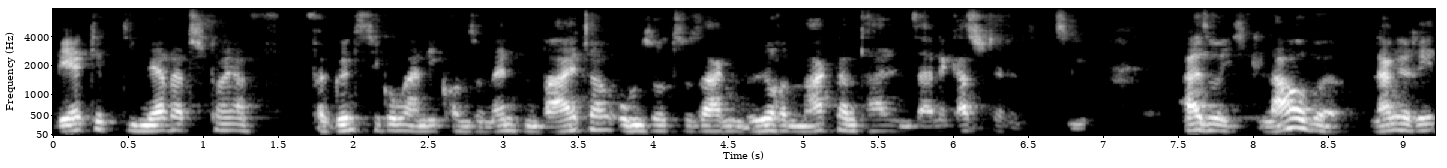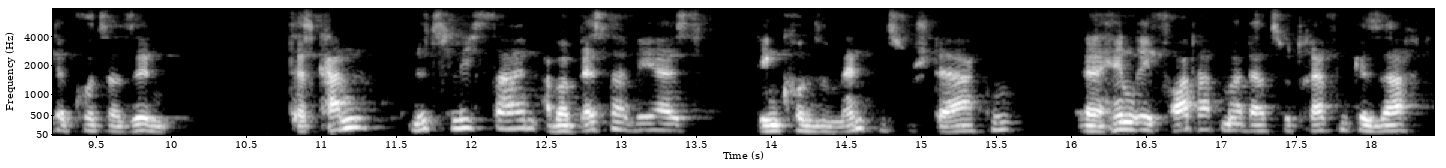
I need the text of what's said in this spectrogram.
wer gibt die Mehrwertsteuervergünstigung an die Konsumenten weiter, um sozusagen einen höheren Marktanteil in seine Gaststätte zu ziehen. Also ich glaube, lange Rede, kurzer Sinn, das kann nützlich sein, aber besser wäre es, den Konsumenten zu stärken. Äh, Henry Ford hat mal dazu treffend gesagt,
